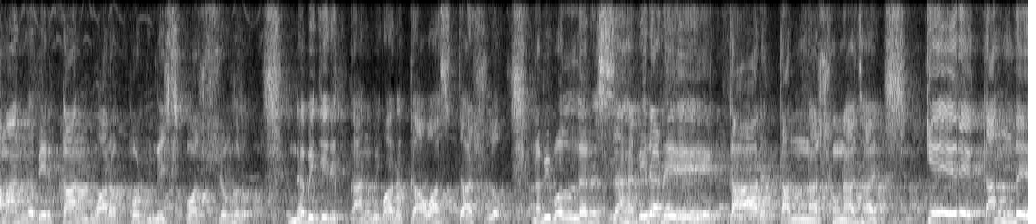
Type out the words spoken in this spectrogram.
আমার নবীর কান মুবারক পর্যন্ত স্পর্শ হলো। নবীজির কান মুবারক আওয়াজটা আসলো। নবী বললেন, সাহাবিরা রে, কার কান্না শোনা যায়? কে রে কান্দে?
